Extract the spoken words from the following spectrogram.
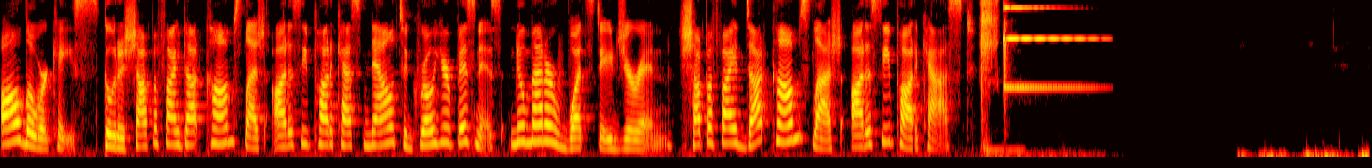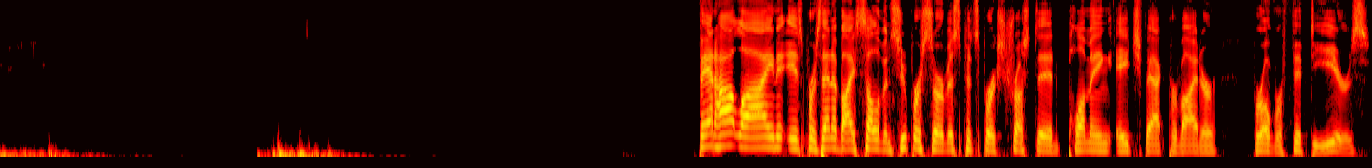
all lowercase. Go to shopify.com slash odyssey podcast now to grow your business, no matter what stage you're in. Shopify.com slash odyssey podcast. Fan Hotline is presented by Sullivan Super Service, Pittsburgh's trusted plumbing HVAC provider for over 50 years.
